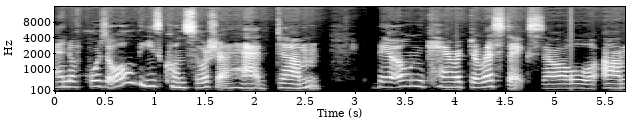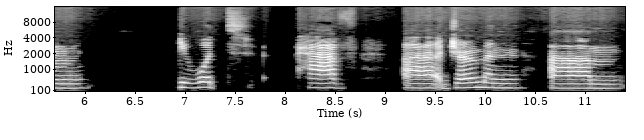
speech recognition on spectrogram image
And of course, all these consortia had um, their own characteristics. So um, you would have uh, German um,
